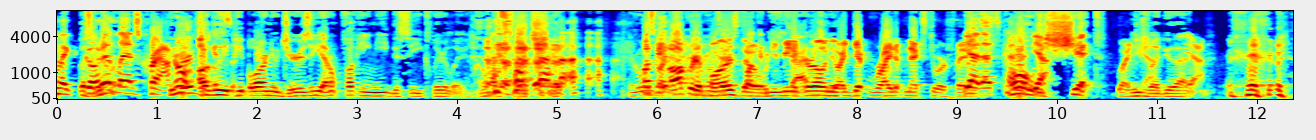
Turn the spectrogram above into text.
I'm like, Listen, go you to know- Lens Crafters. You know how ugly some- people are in New Jersey? I don't fucking need to see clearly. I don't want to see that shit. Everyone's Must be like- awkward at everyone's bars like though fucking when you meet a fat girl and you like get right up next to her face. Yeah, that's kind Holy of yeah. shit! Like, Usually I do that. Yeah.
